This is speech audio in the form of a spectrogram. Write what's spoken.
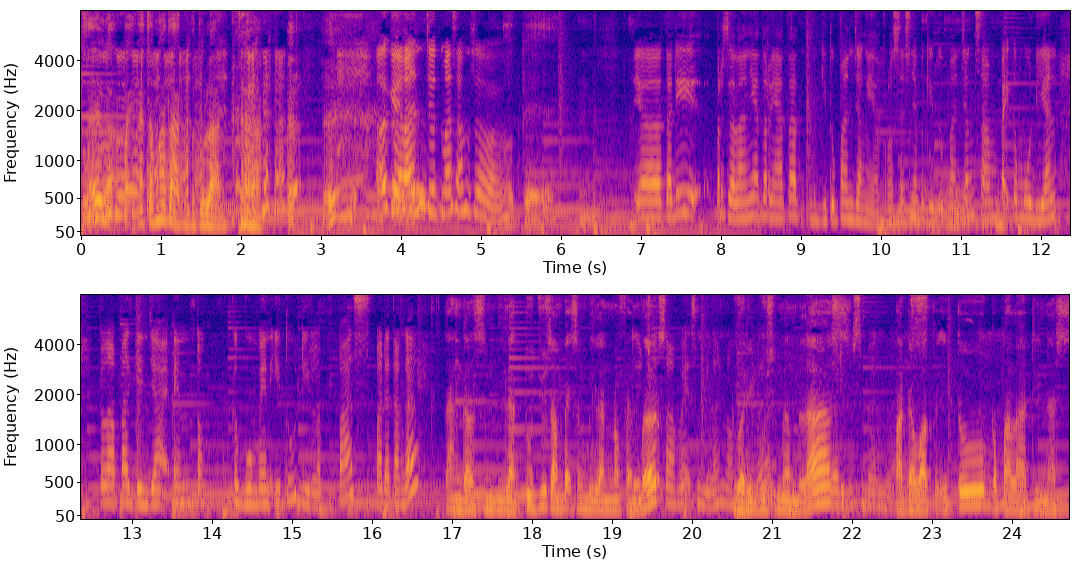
saya nggak pakai kacamata kebetulan. Oke, lanjut Mas Samsul. Oke. Ya tadi perjalanannya ternyata begitu panjang ya, prosesnya begitu panjang sampai kemudian kelapa genjah entok kebumen itu dilepas pada tanggal Tanggal 9 7 sampai 9 7 November sampai 9 November 2019. 2019. Pada waktu itu kepala dinas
